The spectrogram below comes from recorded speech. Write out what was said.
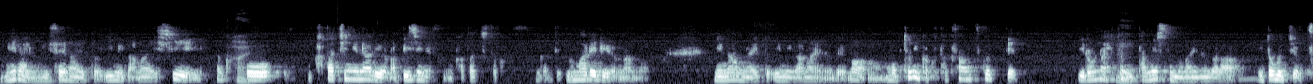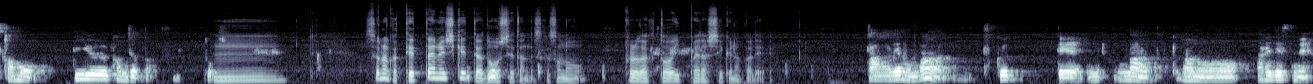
未来見せないと意味がないし、なんかこう、形になるようなビジネスの形とかが生まれるようなのにならないと意味がないので、まあ、もうとにかくたくさん作って、いろんな人に試してもらいながら、糸口をつかもうっていう感じだったんですね、当時。ん。それなんか撤退の意思決定はどうしてたんですか？そのプロダクトをいっぱい出していく中で。ああ、でもまあ、作って、まあ、あの、あれですね、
